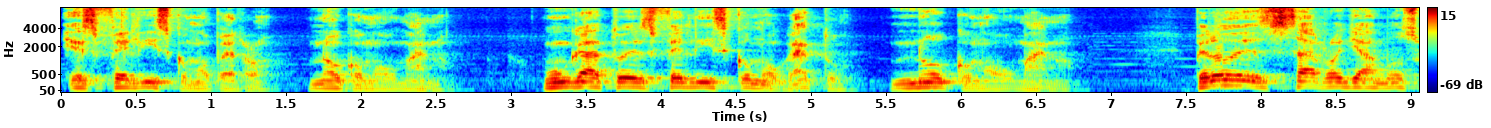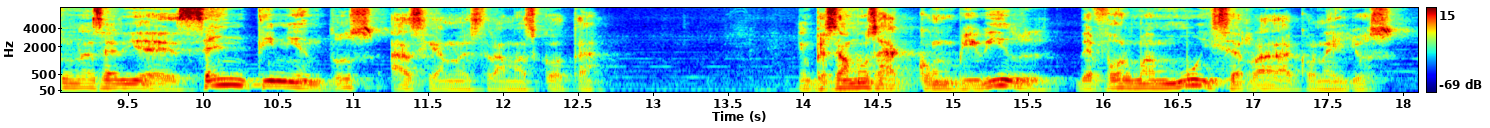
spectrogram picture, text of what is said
es feliz como perro, no como humano. Un gato es feliz como gato, no como humano. Pero desarrollamos una serie de sentimientos hacia nuestra mascota. Empezamos a convivir de forma muy cerrada con ellos.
